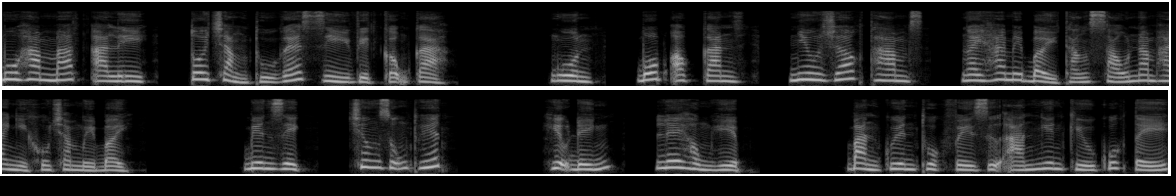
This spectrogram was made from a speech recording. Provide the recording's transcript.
Muhammad Ali, tôi chẳng thù ghét gì Việt Cộng cả. Nguồn Bob Ockham, New York Times, ngày 27 tháng 6 năm 2017. Biên dịch Trương Dũng Thuyết Hiệu đính Lê Hồng Hiệp Bản quyền thuộc về dự án nghiên cứu quốc tế.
